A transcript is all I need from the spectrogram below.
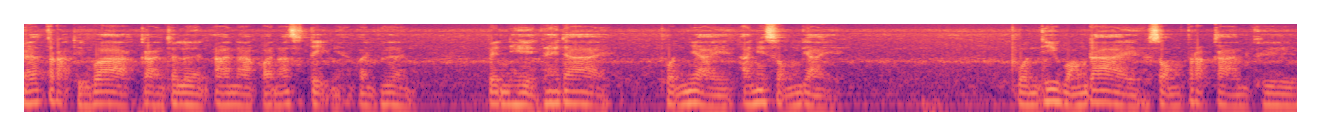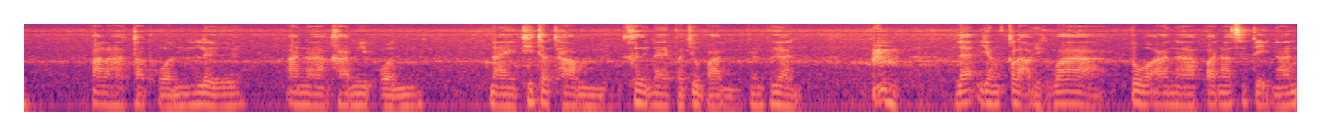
และตรัสที่ว่าการเจริญอาณาปานสติเนี่ยเพื่อนๆเป็นเหตุให้ได้ ผลใหญ่อานิสงส์ใหญ่ ผลที่หวังได้สองประการคือ อรหัตผลหรืออนาคามีผลในที่จะทำคือในปัจจุบันเพื่อนๆ และยังกล่าวอีกว่าตัวอานาปนาสตินั้น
